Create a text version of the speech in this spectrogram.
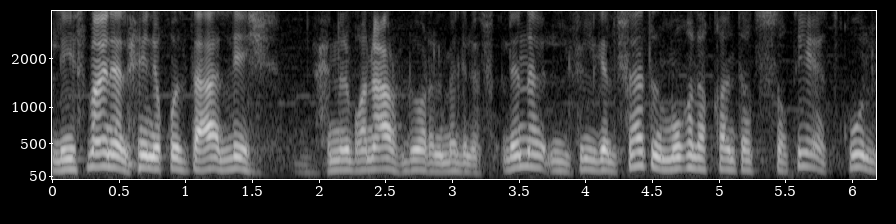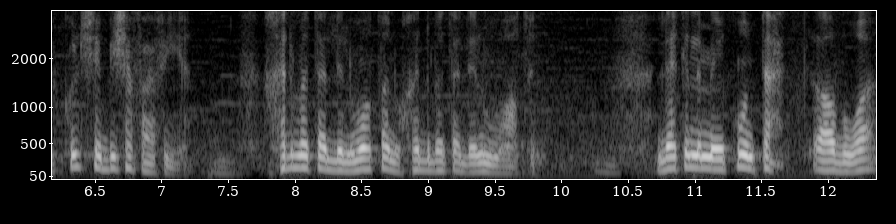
اللي يسمعنا الحين يقول تعال ليش؟ إحنا نبغى نعرف دور المجلس. لأن في الجلسات المغلقة أنت تستطيع تقول كل شيء بشفافية. خدمة للوطن وخدمة للمواطن. لكن لما يكون تحت اضواء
